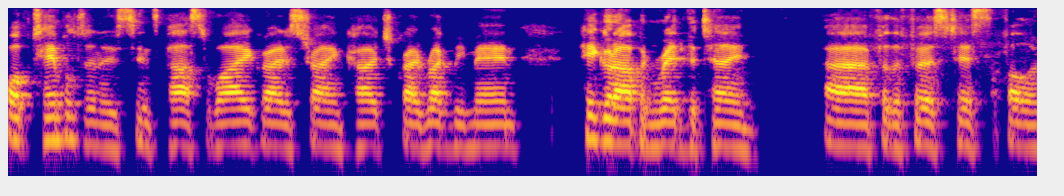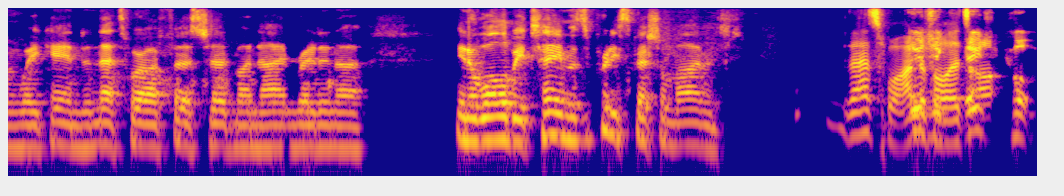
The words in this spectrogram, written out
Bob Templeton, who's since passed away, great Australian coach, great rugby man, he got up and read the team uh, for the first test the following weekend, and that's where I first heard my name read in a in a Wallaby team. It was a pretty special moment. That's Who'd you, wonderful. It's who'd, you all- call,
